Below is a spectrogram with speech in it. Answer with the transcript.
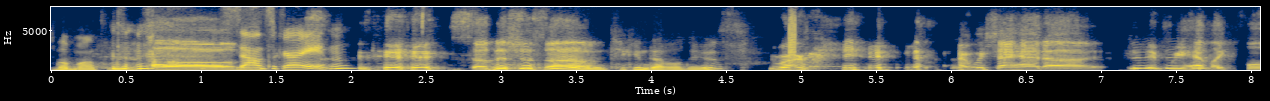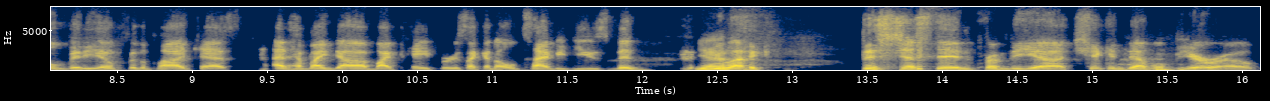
monthly. Um, Sounds great. so this, this is uh, Chicken Devil news. Right. I wish I had uh if we had like full video for the podcast, I'd have my uh, my papers like an old timey newsman. Yeah. Like this just in from the uh, Chicken Devil Bureau.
